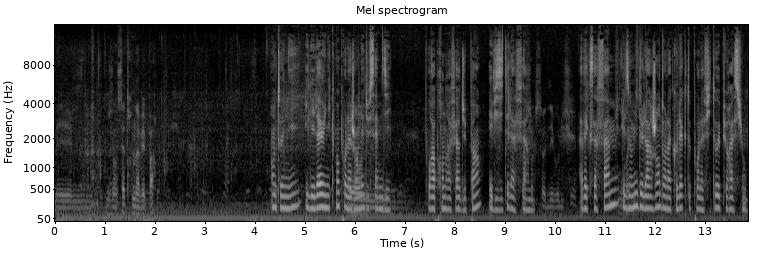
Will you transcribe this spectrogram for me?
les ancêtres n'avaient pas. Anthony, il est là uniquement pour la journée du samedi pour apprendre à faire du pain et visiter la ferme. Avec sa femme, ils ont mis de l'argent dans la collecte pour la phytoépuration.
